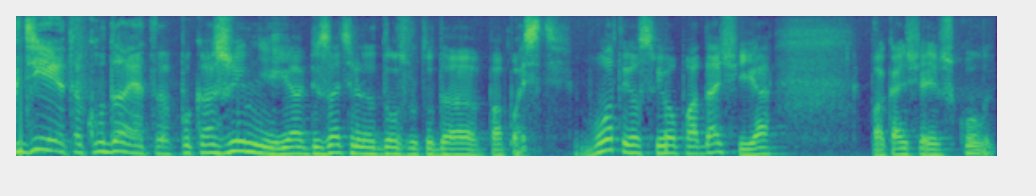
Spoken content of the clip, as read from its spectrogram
где это, куда это, покажи мне, я обязательно должен туда попасть. Вот и с его подачи я по окончании школы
